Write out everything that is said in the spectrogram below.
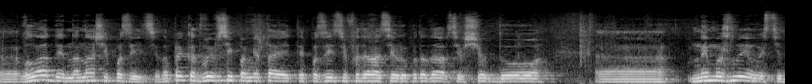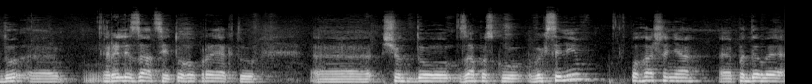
е, влади на наші позиції. Наприклад, ви всі пам'ятаєте позицію Федерації роботодавців щодо е, неможливості до е, реалізації того проєкту щодо запуску векселів погашення ПДВ.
